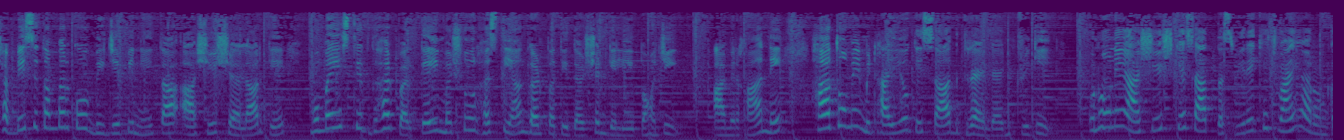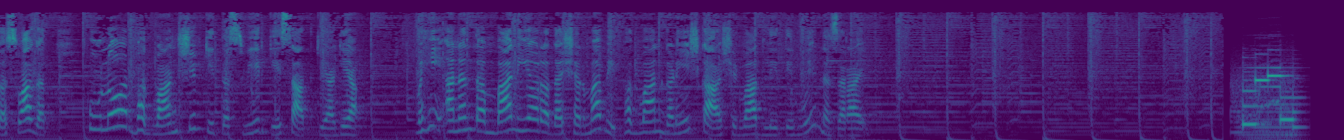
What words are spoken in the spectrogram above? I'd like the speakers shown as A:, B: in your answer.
A: 26 सितंबर को बीजेपी नेता आशीष शैलार के मुंबई स्थित घर पर कई मशहूर हस्तियाँ गणपति दर्शन के लिए पहुँची। आमिर खान ने हाथों में मिठाइयों के साथ ग्रैंड एंट्री की। उन्होंने आशीष के साथ तस्वीरें खिंचवाई और उनका स्वागत फूलों और भगवान शिव की तस्वीर के साथ किया गया। वहीं अनंत अंबानी और अदा शर्मा भी भगवान गणेश का आशीर्वाद लेते हुए नज़र आए।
